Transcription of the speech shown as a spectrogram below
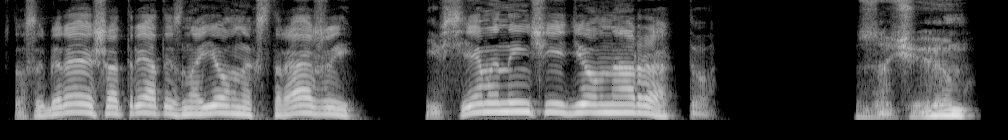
что собираешь отряд из наемных стражей, и все мы нынче идем на Аратту». «Зачем?»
